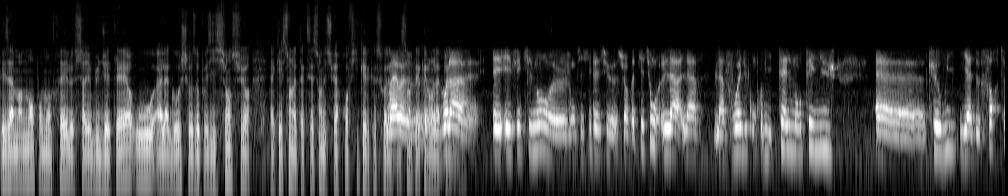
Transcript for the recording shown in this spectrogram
des amendements pour montrer le sérieux budgétaire ou à la gauche et aux oppositions sur la question de la taxation des super-profits, quelle que soit la façon avec laquelle on l'appelle. Voilà, et effectivement, euh, j'anticipais sur, sur, votre question, la, la, la voie du compromis est tellement ténue euh, que oui, il y a de fortes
